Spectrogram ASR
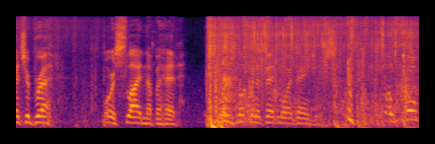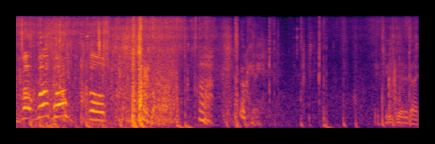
Catch your breath. More sliding up ahead. This one's looking a bit more dangerous. Whoa, whoa, whoa, whoa, whoa! Oh, okay. If he did it, I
